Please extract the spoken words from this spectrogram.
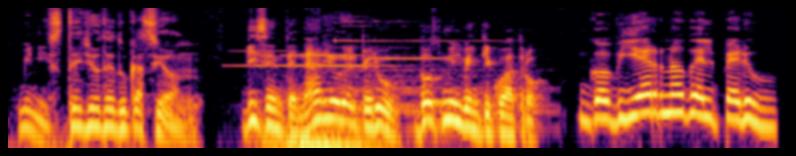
Ministerio de Educación. Bicentenario del Perú 2024. Gobierno del Perú.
